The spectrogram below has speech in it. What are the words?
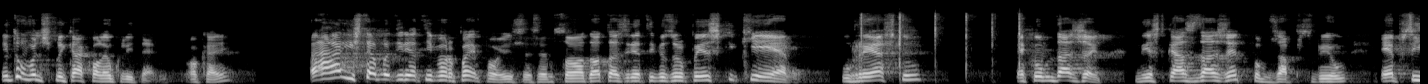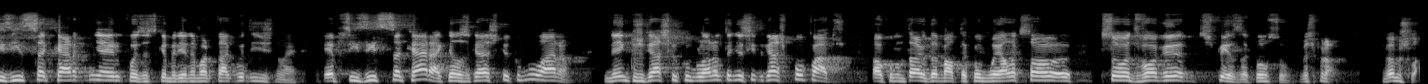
Então vou-lhe explicar qual é o critério, ok? Ah, isto é uma diretiva europeia. Pois, a gente só adota as diretivas europeias que quer. O resto é como dá jeito. Neste caso dá jeito, como já percebeu, é preciso ir sacar dinheiro, coisas que a Mariana Mortágua diz, não é? É preciso ir sacar aqueles gajos que acumularam. Nem que os gajos que acumularam tenham sido gajos poupados. Ao contrário da malta como ela, que só, que só advoga despesa, consumo. Mas pronto, vamos lá.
